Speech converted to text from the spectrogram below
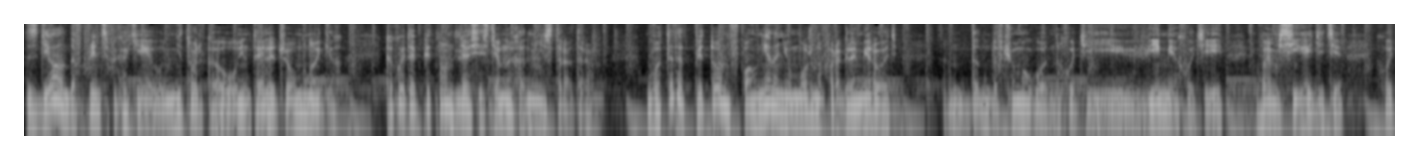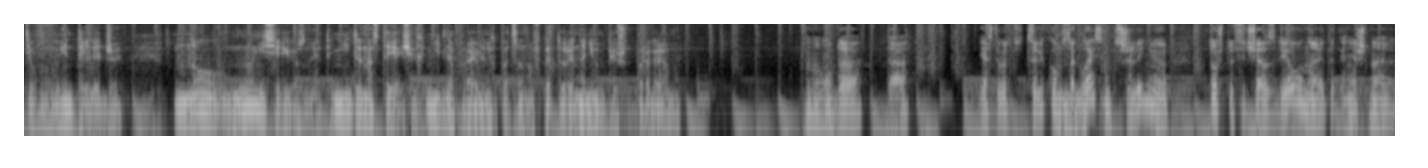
сделан, да, в принципе, как и не только у IntelliJ, у многих. Какой-то питон для системных администраторов. Вот этот питон, вполне на нем можно программировать да, да в чем угодно. Хоть и в Vim, хоть и в MC-Edit, хоть и в IntelliJ. Но, ну, несерьезно это. Не для настоящих, не для правильных пацанов, которые на нем пишут программы. Ну да, да. Я с тобой целиком согласен. К сожалению, то, что сейчас сделано, это, конечно,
